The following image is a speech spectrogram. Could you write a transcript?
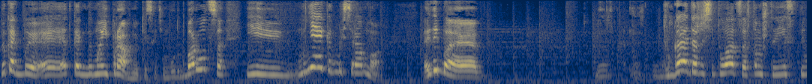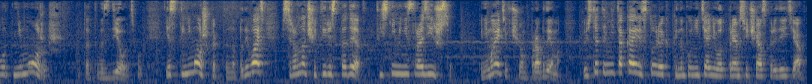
Ну, как бы, э, это как бы мои правнуки с этим будут бороться, и мне как бы все равно. Либо э, другая даже ситуация в том, что если ты вот не можешь вот этого сделать, вот, если ты не можешь как-то нападевать, все равно 400 лет, ты с ними не сразишься. Понимаете, в чем проблема? То есть это не такая история, как инопланетяне вот прямо сейчас прилетят.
